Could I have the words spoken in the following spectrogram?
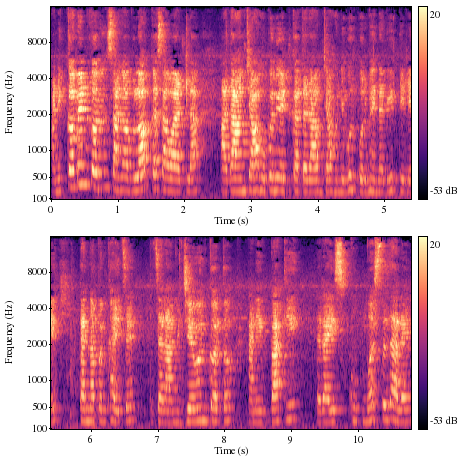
आणि कमेंट करून सांगा ब्लॉग कसा वाटला. आता आमच्या आहू पण वेट करतात. आमच्या आहूने भरपूर मेहनत घेतलेली आहे. त्यांना पण खायचंय. तर चला आम्ही जेवण करतो. आणि बाकी राईस खूप मस्त झालाय.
